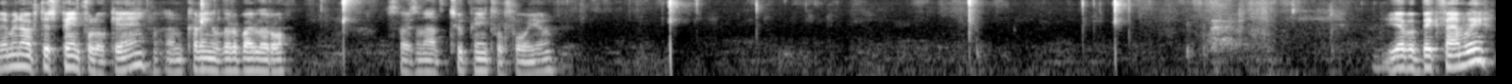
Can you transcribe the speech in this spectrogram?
Let me know if this is painful, okay? I'm cutting it little by little, so it's not too painful for you. You have a big family?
